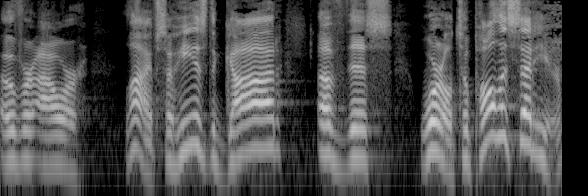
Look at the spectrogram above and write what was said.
over our lives. So he is the God of this world. So Paul has said here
